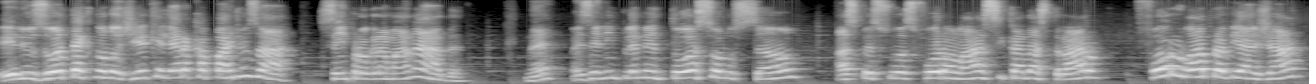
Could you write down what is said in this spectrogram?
Ele usou a tecnologia que ele era capaz de usar, sem programar nada, né? Mas ele implementou a solução, as pessoas foram lá, se cadastraram, foram lá para viajar,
